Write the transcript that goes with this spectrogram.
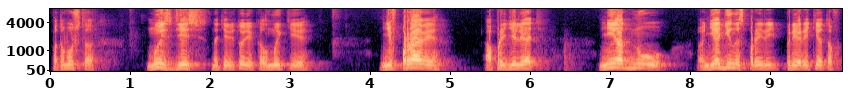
потому что мы здесь, на территории Калмыкии, не вправе определять ни, одну, ни один из приоритетов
